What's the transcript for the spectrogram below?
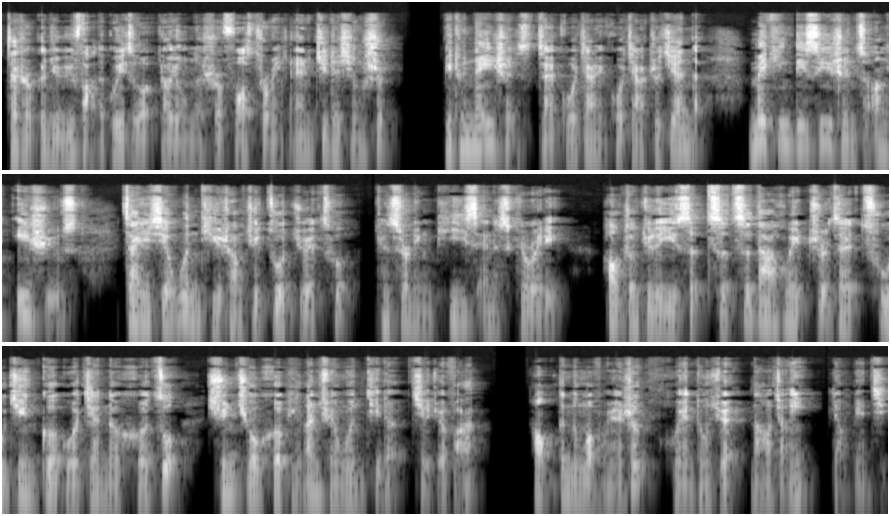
在这儿根据语法的规则，要用的是 fostering ing 的形式。Between nations 在国家与国家之间的 making decisions on issues 在一些问题上去做决策，concerning peace and security。好，整句的意思，此次大会旨在促进各国间的合作，寻求和平安全问题的解决方案。好，跟读模仿原声，会员同学拿好讲义，两边起。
